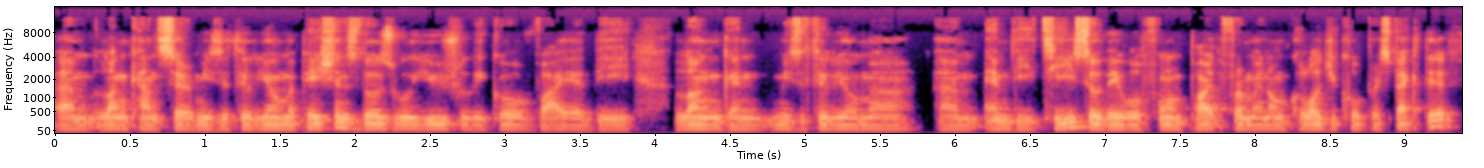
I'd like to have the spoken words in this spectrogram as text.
um, lung cancer mesothelioma patients. Those will usually go via the lung and mesothelioma MDT, um, so they will form part from an oncological perspective.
